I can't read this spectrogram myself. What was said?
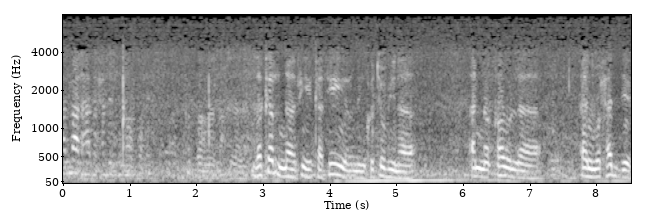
هل معنى هذا الحديث إنه صحيح؟ ذكرنا في كثير من كتبنا أن قول المحدث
